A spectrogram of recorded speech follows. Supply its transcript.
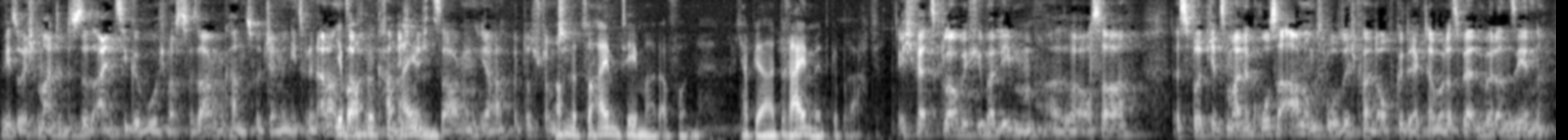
Wieso? Ich meinte, das ist das Einzige, wo ich was zu sagen kann. Zu Gemini, zu den anderen ja, Sachen kann ich einem. nichts sagen. Ja, das stimmt. Auch nur zu einem Thema davon. Ich habe ja drei mitgebracht. Ich werde es, glaube ich, überleben. Also außer es wird jetzt meine große Ahnungslosigkeit aufgedeckt, aber das werden wir dann sehen.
